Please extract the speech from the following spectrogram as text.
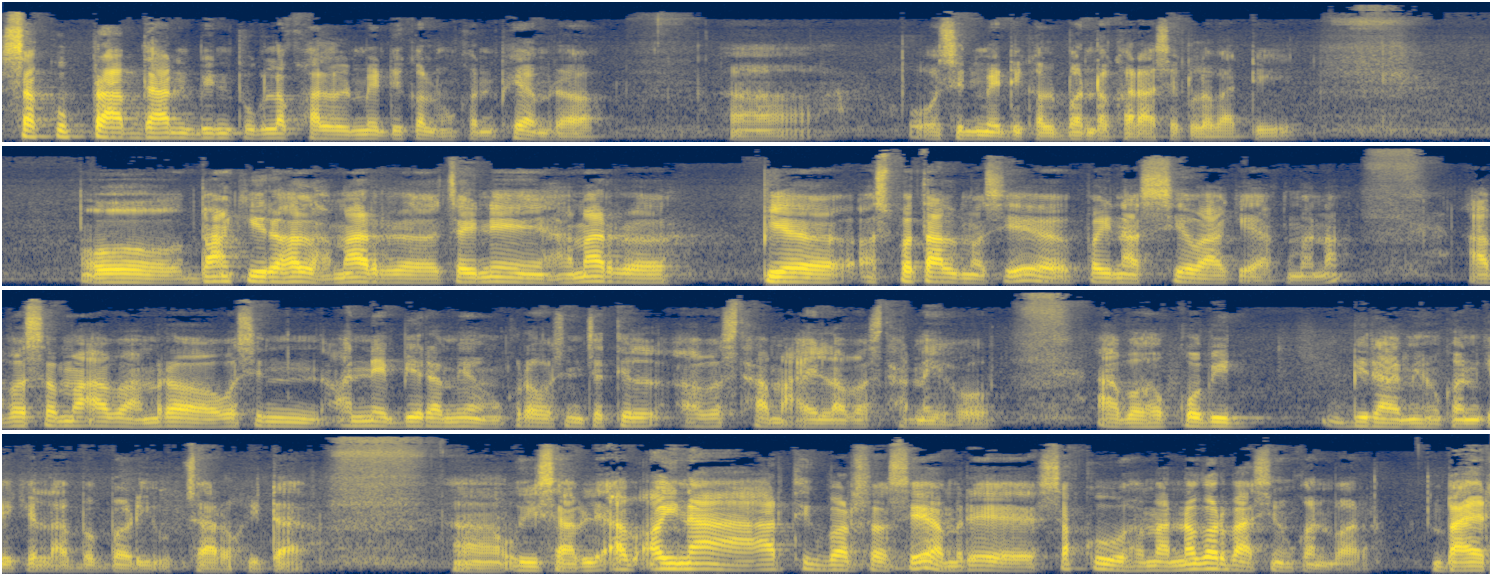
सकु प्रावधान बिन पुगल फल मेडिकल हुकन फे हाम्रो ओसिन मेडिकल बन्द करा सकल ओ बाँकी रहल हमार चाहिँ नि हमार पे अस्पतालमा से पैना सेवा के हकमा न। अबसम्म अब हाम्रो ओसिन अन्य बिरामी हुँक्र ओसिन जतिल अवस्थामा आइल अवस्था नै हो। अब कोभिड बिरामी हुकन के केला अब बढी उपचार होइटा। उ हिसाबले अब ऐना आर्थिक वर्ष से हमरे सक्कु हमार नगरवासी हुकन भर बाहिर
